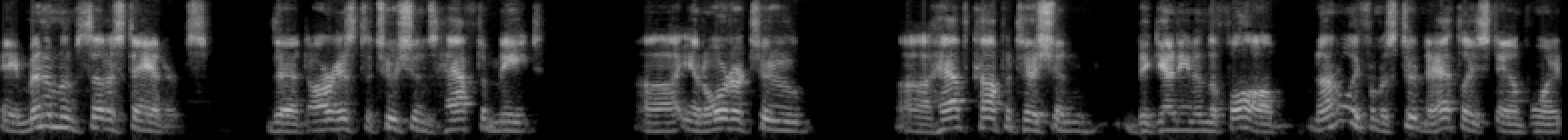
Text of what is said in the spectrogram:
a minimum set of standards that our institutions have to meet uh, in order to uh, have competition beginning in the fall, not only from a student athlete standpoint,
